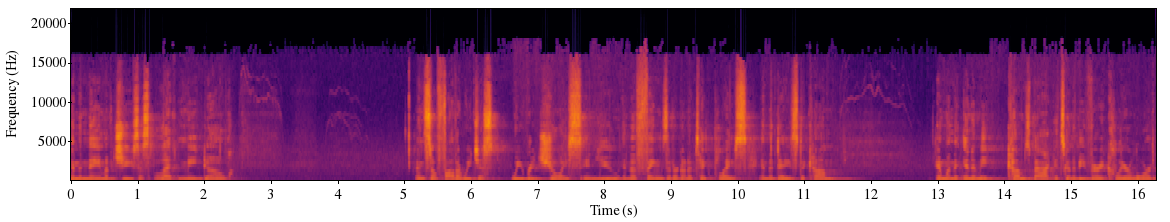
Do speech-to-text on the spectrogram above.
In the name of Jesus, let me go. And so, Father, we just, we rejoice in you in the things that are going to take place in the days to come. And when the enemy comes back, it's going to be very clear, Lord,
